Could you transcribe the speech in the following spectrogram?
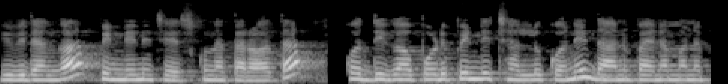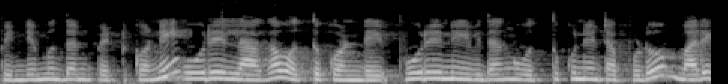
ఈ విధంగా పిండిని చేసుకున్న తర్వాత కొద్దిగా పొడిపిండి చల్లుకొని దానిపైన మన పిండి ముద్దను పెట్టుకొని పూరీలాగా ఒత్తుకోండి. పూరీని ఈ విధంగా ఒత్తుకునేటప్పుడు మరి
